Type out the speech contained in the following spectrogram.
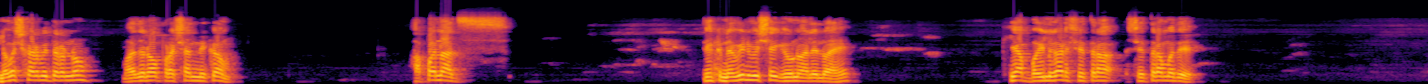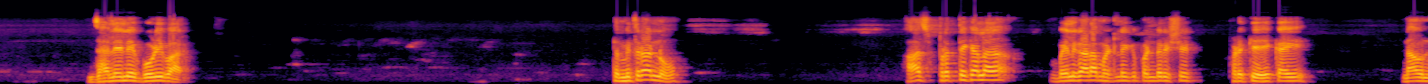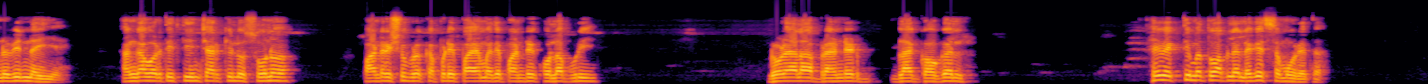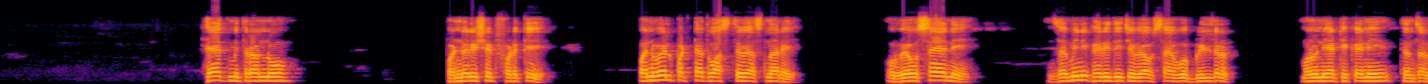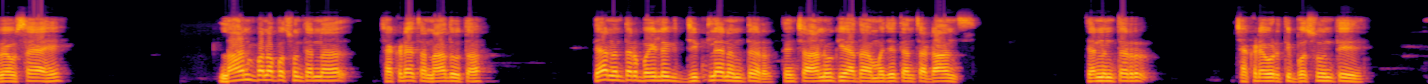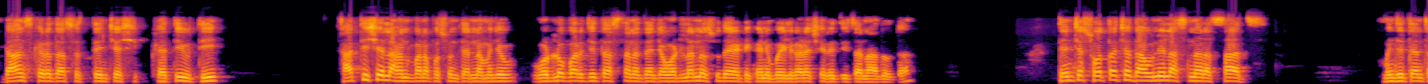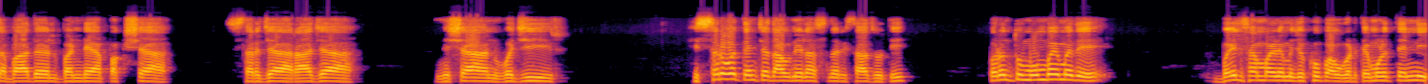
नमस्कार मित्रांनो माझं नाव प्रशांत निकम. आपण आज एक नवीन विषय घेऊन आलेलो आहे की या बैलगाड क्षेत्रा क्षेत्रामध्ये झालेले गोळीबार. तर मित्रांनो आज प्रत्येकाला बैलगाडा म्हटले की पंढरी शेठ फडके हे काही नाव नवीन नाहीये. अंगावरती तीन चार किलो सोनं पांढरे शुभ्र कपडे पायामध्ये पांढरे कोल्हापुरी डोळ्याला ब्रँडेड ब्लॅक गॉगल हे व्यक्तिमत्व आपल्या लगेच समोर येतं. हे आहेत मित्रांनो पंढरी शेठ फडके पनवेल पट्ट्यात वास्तव्य असणारे व व्यवसायाने जमिनी खरेदीचे व्यवसाय व बिल्डर म्हणून या ठिकाणी त्यांचा व्यवसाय आहे. लहानपणापासून त्यांना छकड्याचा नाद होता. त्यानंतर बैल जिंकल्यानंतर त्यांच्या अनोखी अदा म्हणजे त्यांचा डान्स. त्यानंतर छकड्यावरती बसून ते डान्स करत असत त्यांची अशी ख्याती होती. अतिशय लहानपणापासून त्यांना म्हणजे वडलोपार्जित असताना त्यांच्या वडिलांना सुद्धा या ठिकाणी बैलगाडा शर्यतीचा नाद होता. त्यांच्या स्वतःच्या दावणीला असणारा साज म्हणजे त्यांचा बादल बंड्या पक्षा सर्जा राजा निशान वजीर ही सर्व त्यांच्या दावणीला असणारी साज होती. परंतु मुंबईमध्ये बैल सांभाळणे म्हणजे खूप अवघड. त्यामुळे त्यांनी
